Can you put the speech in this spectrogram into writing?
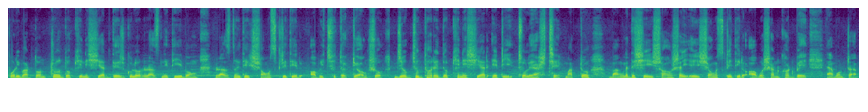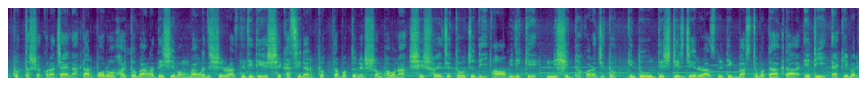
পরিবারতন্ত্র দক্ষিণ এশিয়ার দেশগুলোর রাজনীতি এবং রাজনৈতিক সংস্কৃতির অবিচ্ছেদ্য একটি অংশ। যুগ যুগ ধরে দক্ষিণ এশিয়ার এটি চলে আসছে। মাত্র বাংলাদেশেই সহসাই এই সংস্কৃতির অবসান ঘটবে এমনটা প্রত্যাশা করা যায় না। তারপরও হয়তো বাংলাদেশ এবং বাংলাদেশের রাজনীতিতে শেখ হাসিনার প্রত্যাবর্তনের সম্ভাবনা শেষ হয়ে যেত যদি আওয়ামী লীগকে নিষিদ্ধ করা যেত। কিন্তু দেশটির যে রাজনৈতিক বাস্তবতা, তা এটি একেবারে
